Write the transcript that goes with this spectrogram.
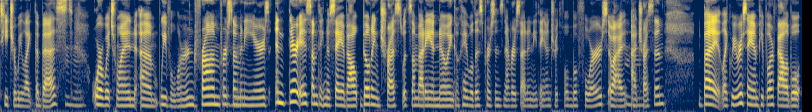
teacher we like the best mm-hmm. or which one um, we've learned from for so mm-hmm. many years. And there is something to say about building trust with somebody and knowing, okay, well, this person's never said anything untruthful before, so I, I mm-hmm. trust them. But like we were saying, people are fallible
